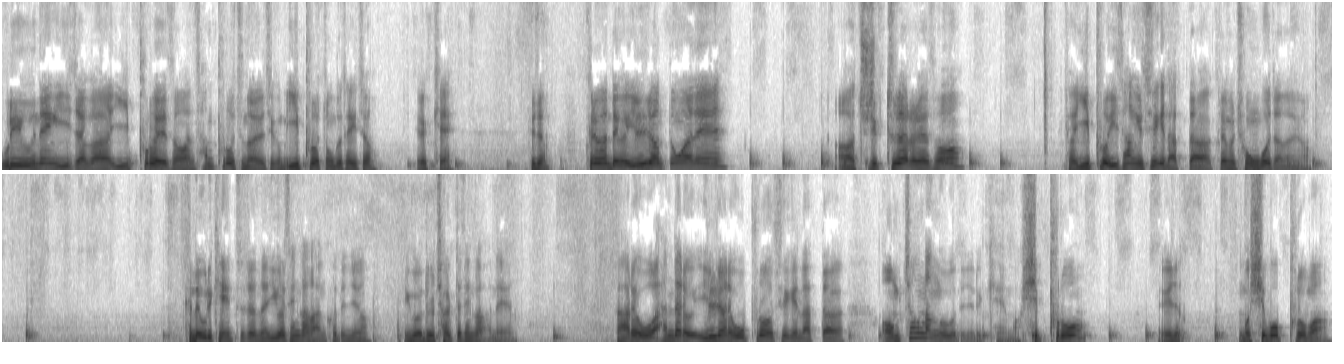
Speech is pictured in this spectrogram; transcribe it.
우리 은행 이자가 2%에서 한 3% 주나요, 지금? 2% 정도 되죠? 이렇게. 그죠? 그러면 내가 1년 동안에, 어, 주식 투자를 해서, 2% 이상의 수익이 났다. 그러면 좋은 거잖아요. 근데 우리 개인 투자자는 이거 생각 안 하거든요. 이거를 절대 생각 안 해요. 하루에, 오- 한 달에, 1년에 5% 수익이 났다. 엄청난 거거든요, 이렇게. 막 10%? 그죠? 뭐15% 막.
